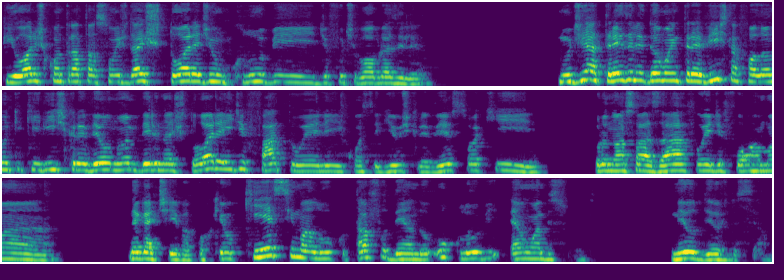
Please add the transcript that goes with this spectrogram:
piores contratações da história de um clube de futebol brasileiro. No dia 3, ele deu uma entrevista falando que queria escrever o nome dele na história e de fato ele conseguiu escrever, só que pro nosso azar foi de forma negativa, porque o que esse maluco tá fudendo o clube é um absurdo. Meu Deus do céu.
